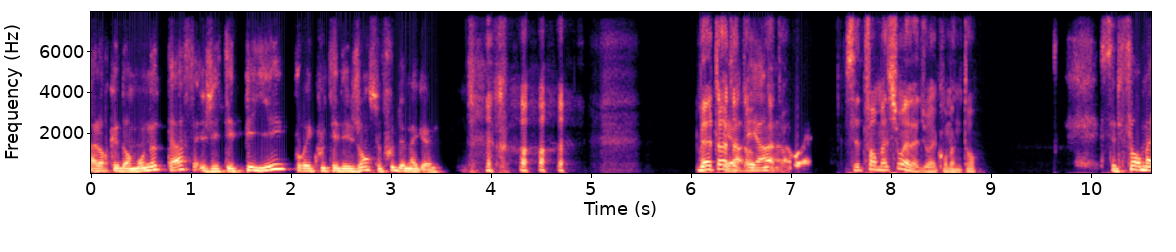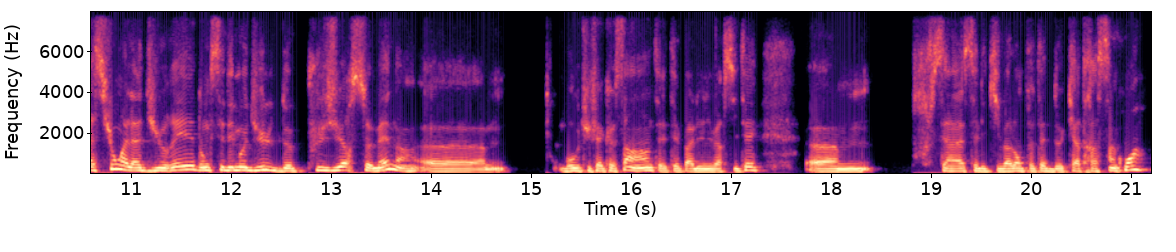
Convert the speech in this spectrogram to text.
Alors que dans mon autre taf, j'étais payé pour écouter des gens se foutre de ma gueule. D'accord. Mais attends, attends, attends. Cette formation, elle a duré combien de temps? Cette formation, elle a duré, donc c'est des modules de plusieurs semaines. Euh, Bon, tu fais que ça, hein, t'es pas à l'université. Euh, c'est l'équivalent peut-être de 4 à 5 mois.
